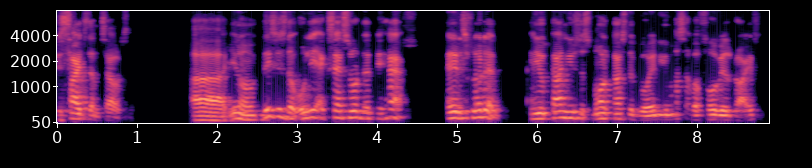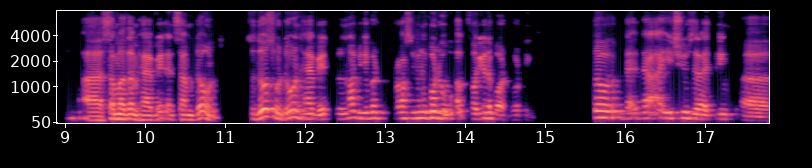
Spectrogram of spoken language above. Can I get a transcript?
besides themselves. Uh, you know, this is the only access road that we have, and it is flooded. And you can't use the small cars to go in. You must have a four wheel drive. Uh, some of them have it, and some don't. So those who don't have it will not be able to cross, even go to work, forget about voting. So there are issues that I think uh,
